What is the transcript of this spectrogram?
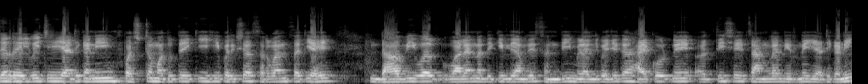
तर रेल्वेचे या ठिकाणी स्पष्ट मत होते की ही परीक्षा सर्वांसाठी आहे. दहावीवर वाल्यांना देखील यामध्ये संधी मिळाली पाहिजे. तर हायकोर्टने अतिशय चांगला निर्णय या ठिकाणी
